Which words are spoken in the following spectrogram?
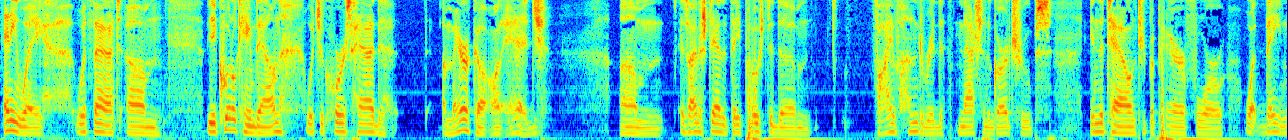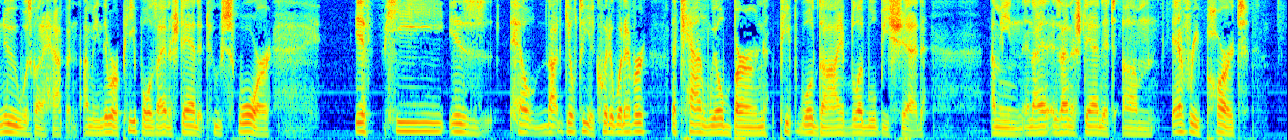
Anyway, with that, um, the acquittal came down, which of course had America on edge. Um, as I understand it, they posted um, 500 National Guard troops in the town to prepare for what they knew was going to happen. I mean, there were people, as I understand it, who swore if he is held not guilty, acquitted, whatever, the town will burn, people will die, blood will be shed. I mean, and I, as I understand it, um, every part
